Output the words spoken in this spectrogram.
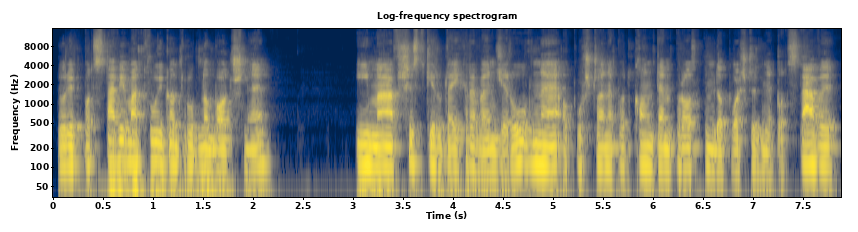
który w podstawie ma trójkąt równoboczny i ma wszystkie tutaj krawędzie równe, opuszczone pod kątem prostym do płaszczyzny podstawy.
